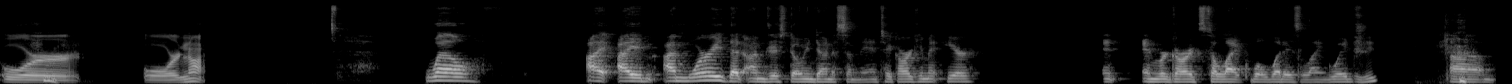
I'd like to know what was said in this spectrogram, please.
or or not? Well, I I I'm worried that I'm just going down a semantic argument here in in regards to like, well, what is language? Mm-hmm. um,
